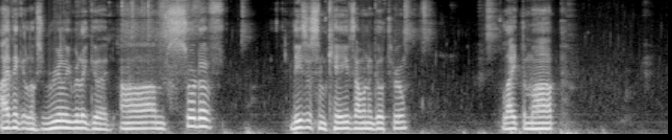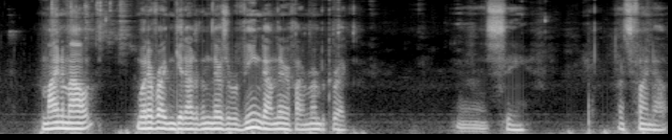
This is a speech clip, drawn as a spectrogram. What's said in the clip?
I think it looks really, really good. Um, sort of, these are some caves I want to go through. Light them up. Mine them out whatever I can get out of them. There's a ravine down there if I remember correct. Uh, let's see. Let's find out.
